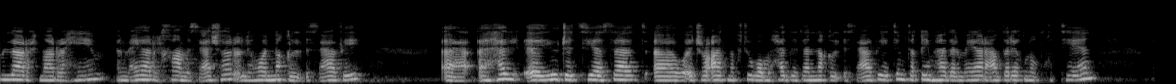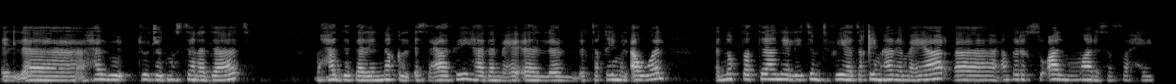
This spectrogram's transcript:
بسم الله الرحمن الرحيم. المعيار الخامس عشر اللي هو النقل الإسعافي. آه، هل يوجد سياسات آه، وإجراءات مكتوبة محددة للنقل الإسعافي؟ يتم تقييم هذا المعيار عن طريق نقطتين. آه، هل توجد مستندات محددة للنقل الإسعافي؟ هذا التقييم الأول. النقطة الثانية اللي يتم فيها تقييم هذا المعيار عن طريق سؤال الممارس الصحي.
